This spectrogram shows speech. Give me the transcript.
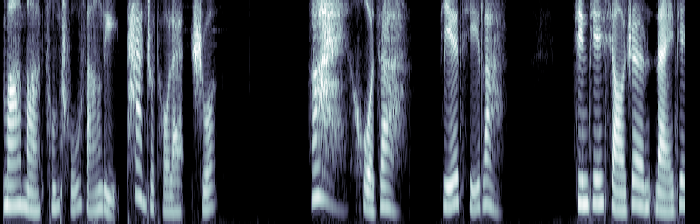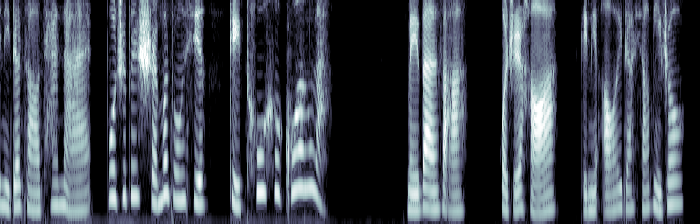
妈妈从厨房里探出头来说：“哎，虎子，别提啦，今天小镇奶店里的早餐奶不知被什么东西给偷喝光了。没办法，我只好啊，给你熬一点小米粥。”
